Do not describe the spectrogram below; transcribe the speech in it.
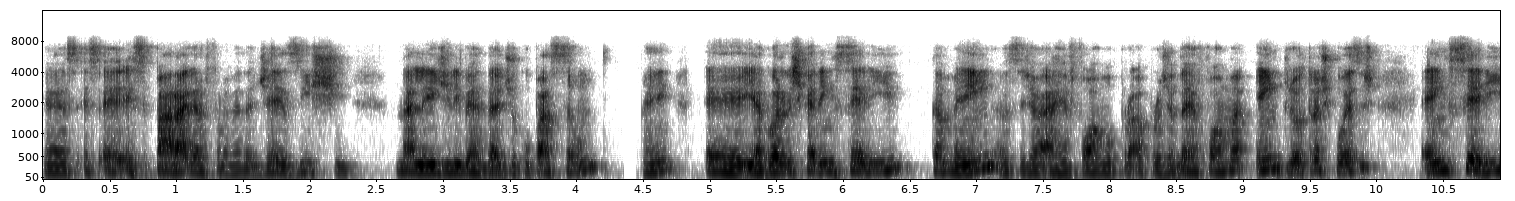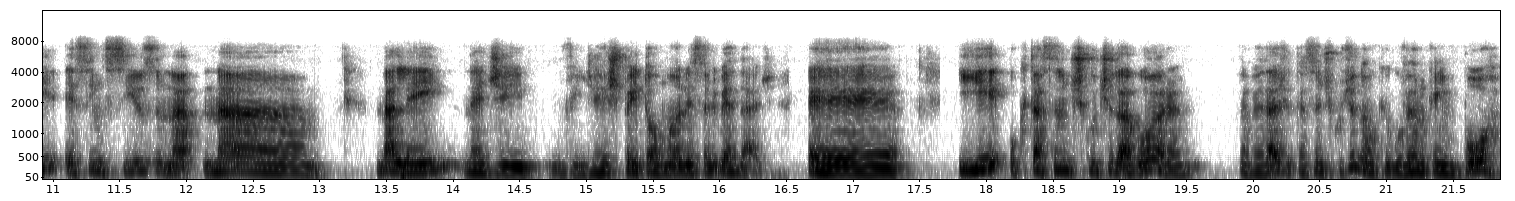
é, esse, esse, parágrafo, na verdade, já existe na lei de liberdade de ocupação, né? É, e agora eles querem inserir também, ou seja, a reforma, o projeto da reforma, entre outras coisas, é inserir esse inciso na, na, na lei né, de, enfim, de respeito ao humano e sua liberdade. É, e o que está sendo discutido agora na verdade, o que está sendo discutido não, o que o governo quer impor,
